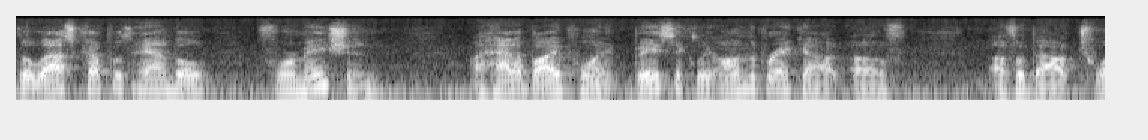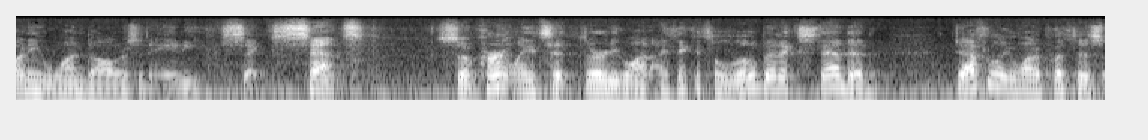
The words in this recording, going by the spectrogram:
the last cup with handle formation uh, had a buy point basically on the breakout of of about twenty one dollars and eighty six cents. So currently it's at thirty one. I think it's a little bit extended. Definitely want to put this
